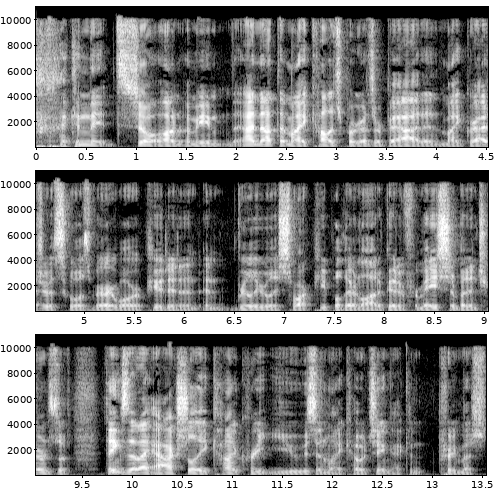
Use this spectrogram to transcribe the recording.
I can show on. I mean, not that my college programs are bad, and my graduate school is very well reputed and, and really, really smart people there and a lot of good information. But in terms of things that I actually concrete use in my coaching, I can pretty much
